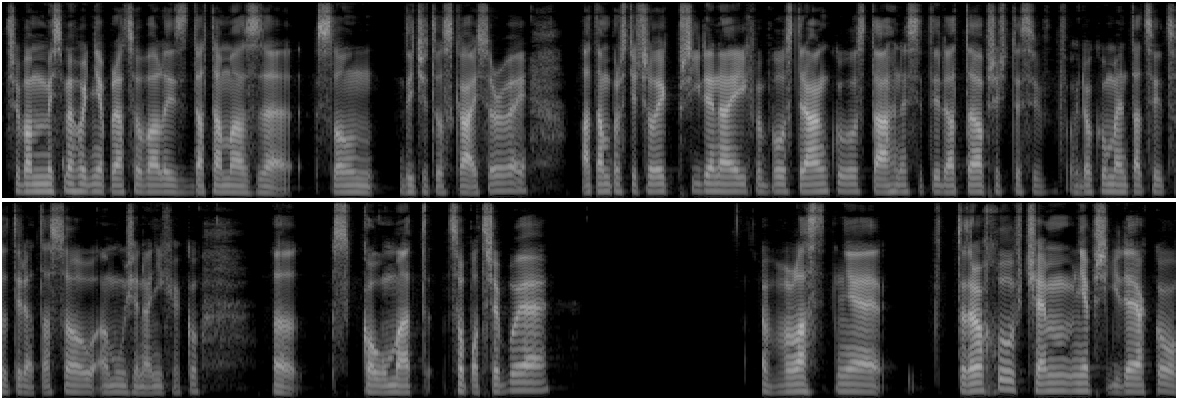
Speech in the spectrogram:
Třeba my jsme hodně pracovali s datama ze Sloan Digital Sky Survey a tam prostě člověk přijde na jejich webovou stránku, stáhne si ty data, přečte si v dokumentaci, co ty data jsou a může na nich jako uh, zkoumat, co potřebuje. Vlastně trochu v čem mně přijde jako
